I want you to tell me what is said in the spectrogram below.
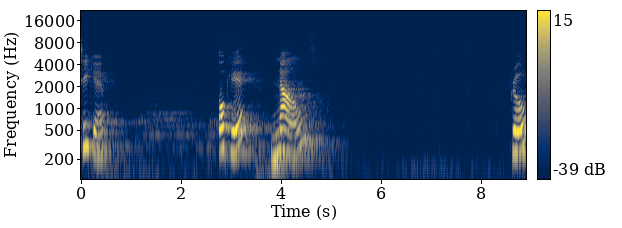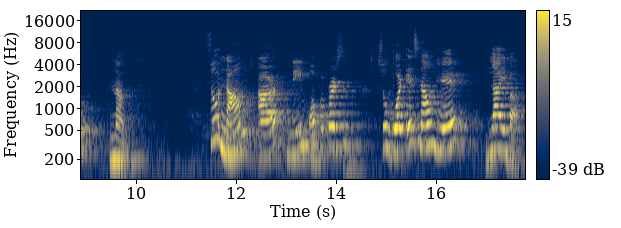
ठीक है okay pronouns. So nouns are name of a person so what is noun here laiba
